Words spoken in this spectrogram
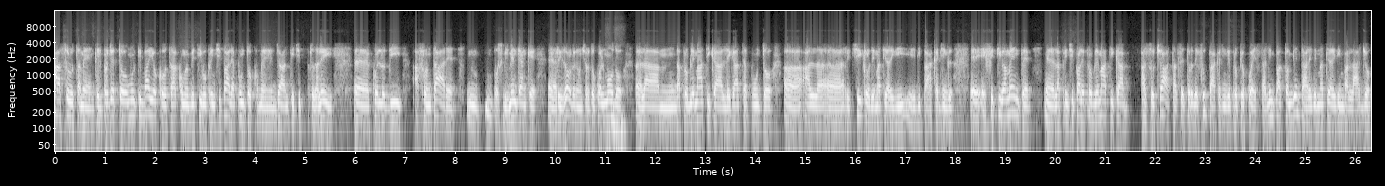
Assolutamente, il progetto Multibiocot ha come obiettivo principale, appunto come già anticipato da lei, eh, quello di affrontare, mh, possibilmente anche eh, risolvere in un certo qual modo eh, la, mh, la, problematica legata appunto eh, al eh, riciclo dei materiali di, di packaging. effettivamente eh, la principale problematica associata al settore del food packaging è proprio questa, l'impatto ambientale dei materiali di imballaggio.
